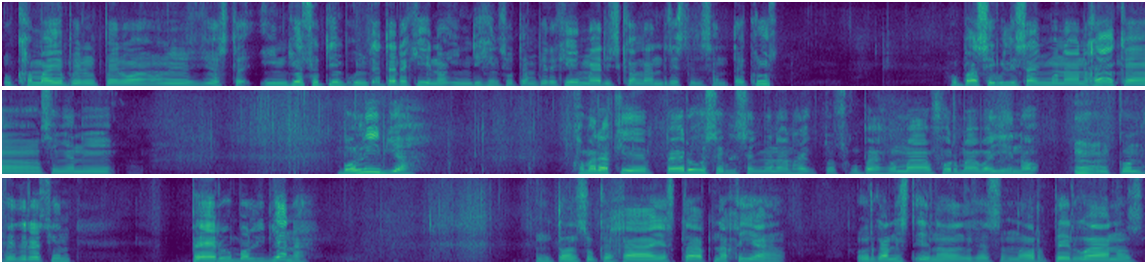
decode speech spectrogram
ukamaya pero pero hasta indio su tiempo intataraki no indígena su tampiraki mariscal Andrés de Santa Cruz. Upa civilización monanja ka señani Bolivia. Kamara que Perú civilización monanja entonces ma formaba no confederación Perú boliviana. Entonces caja está apnaquia organista no nor peruanos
